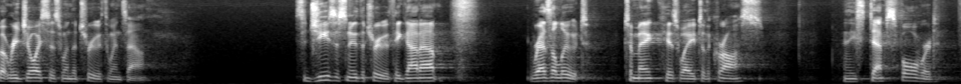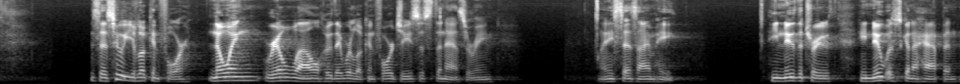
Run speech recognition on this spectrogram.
but rejoices when the truth wins out. So Jesus knew the truth. He got up resolute to make his way to the cross. And he steps forward. He says, Who are you looking for? Knowing real well who they were looking for, Jesus the Nazarene. And he says, I am he. He knew the truth, he knew what was going to happen,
